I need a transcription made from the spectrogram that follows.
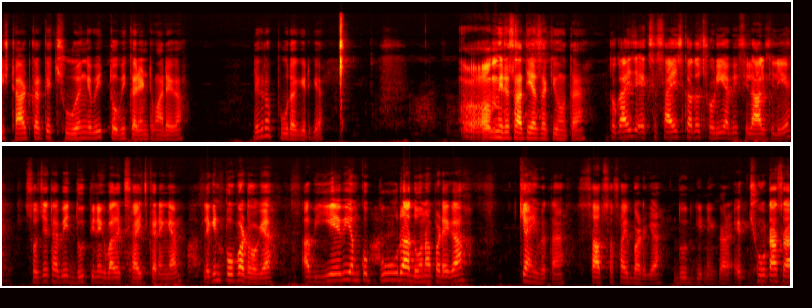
स्टार्ट करके छुएँगे भी तो भी करंट मारेगा। देख रहा पूरा गिर गया। ओ, मेरे साथ ही ऐसा क्यों होता है? तो गाइज़ एक्सरसाइज का तो छोड़िए अभी फ़िलहाल के लिए। सोचे थे अभी दूध पीने के बाद एक्सरसाइज करेंगे हम लेकिन पोपट हो गया। अब ये भी हमको पूरा धोना पड़ेगा। क्या ही बताएँ साफ़ सफ़ाई बढ़ गया, दूध गिरने के कारण, एक छोटा सा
